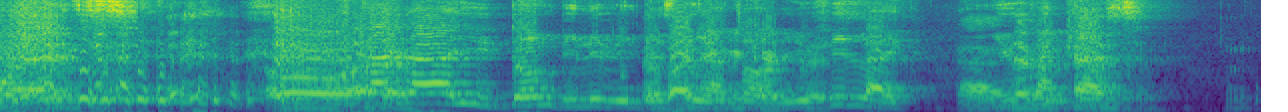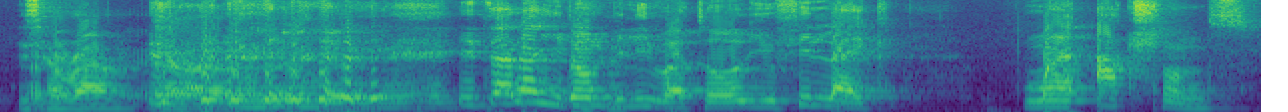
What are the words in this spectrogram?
words. it's Oh, either you don't believe in destiny at all. You feel like uh, you can we just can't. It's haram. it's either you don't believe at all you feel like my actions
